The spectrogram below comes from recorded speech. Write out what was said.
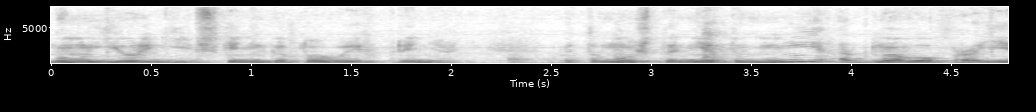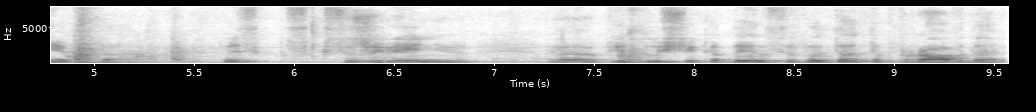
но мы юридически не готовы их принять. Потому что нету ни одного проекта, то есть, к- к сожалению, э, предыдущей каденции, ну это, это правда,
